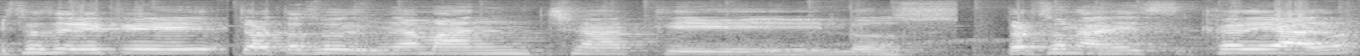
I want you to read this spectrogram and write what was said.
Esta serie que trata sobre una mancha que los personajes crearon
